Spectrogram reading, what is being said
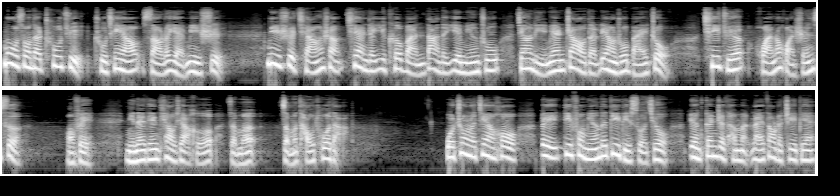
目送他出去，楚清瑶扫了眼密室。密室墙上嵌着一颗碗大的夜明珠，将里面照得亮如白昼。七绝缓了缓神色：“王妃，你那天跳下河，怎么怎么逃脱的？”我中了箭后，被帝凤鸣的弟弟所救，便跟着他们来到了这边。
